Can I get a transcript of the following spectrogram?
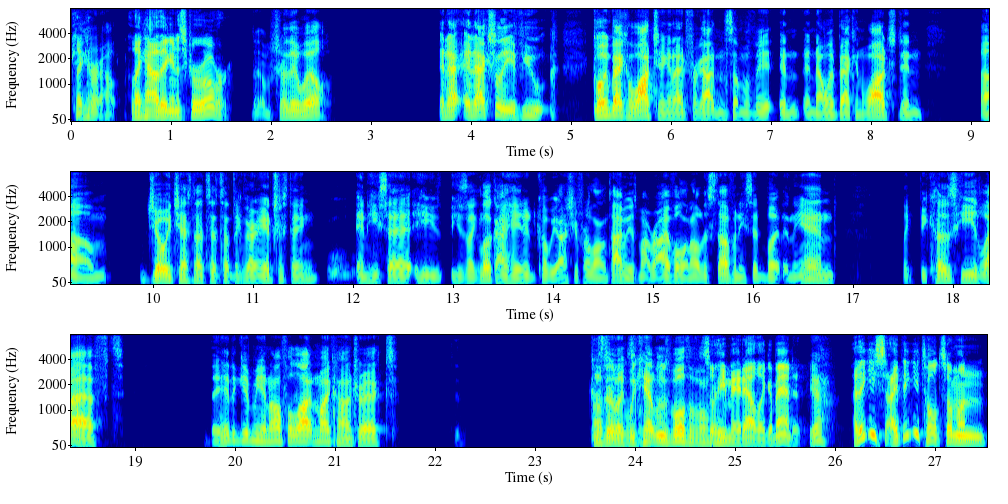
kick Like- her out. Like, how are they going to screw her over? I'm sure they will. And I, and actually, if you going back and watching, and I'd forgotten some of it, and, and I went back and watched, and um, Joey Chestnut said something very interesting, and he said he he's like, look, I hated Kobayashi for a long time. He was my rival and all this stuff, and he said, but in the end, like because he left, they had to give me an awful lot in my contract because they're like, we can't lose both of them. So he made out like a bandit. yeah, I think he's. I think he told someone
